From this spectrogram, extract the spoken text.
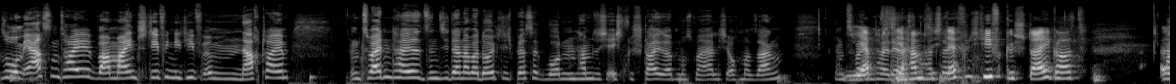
so im ersten Teil war Mainz definitiv im Nachteil. Im zweiten Teil sind sie dann aber deutlich besser geworden und haben sich echt gesteigert, muss man ehrlich auch mal sagen. Im zweiten ja Teil der sie haben sich definitiv gesteigert. Ab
